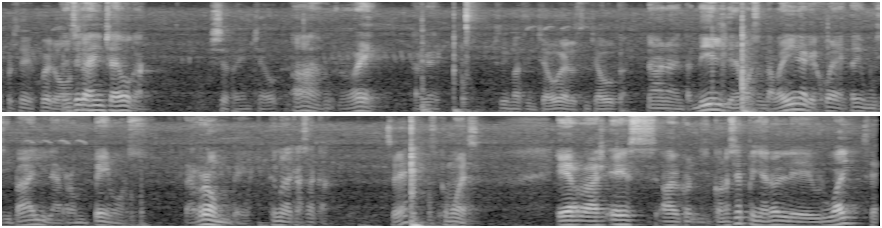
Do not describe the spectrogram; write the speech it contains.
Me parece que juego. Pensé que eras hincha de Boca. Yo soy re hincha de Boca. Ah, re. Ok. Yo soy más hincha de Boca los hincha de Boca. No, no, en Tandil tenemos a Santa Marina que juega en el Estadio Municipal y la rompemos. La rompe. Tengo la casaca. ¿Sí? ¿Cómo es? Es, ra- es a ver, ¿con- ¿Conoces Peñarol de Uruguay? Sí.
